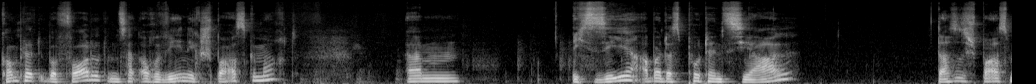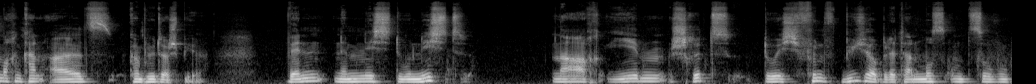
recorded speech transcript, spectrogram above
komplett überfordert und es hat auch wenig Spaß gemacht. Ähm, ich sehe aber das Potenzial, dass es Spaß machen kann als Computerspiel. Wenn nämlich du nicht nach jedem Schritt durch fünf Bücher blättern muss, um zu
